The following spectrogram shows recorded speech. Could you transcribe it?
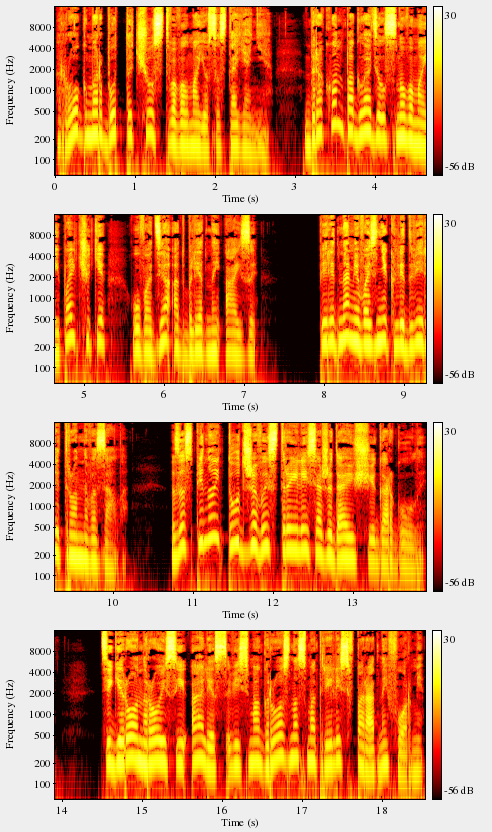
Рогмар будто чувствовал мое состояние. Дракон погладил снова мои пальчики, уводя от бледной Айзы. Перед нами возникли двери тронного зала. За спиной тут же выстроились ожидающие горгулы. Тигерон, Ройс и Алис весьма грозно смотрелись в парадной форме.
